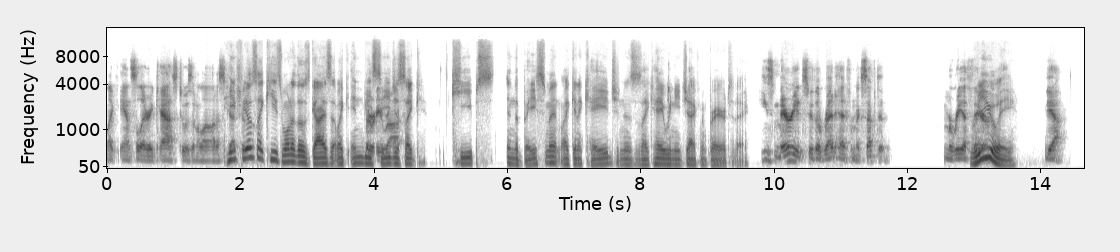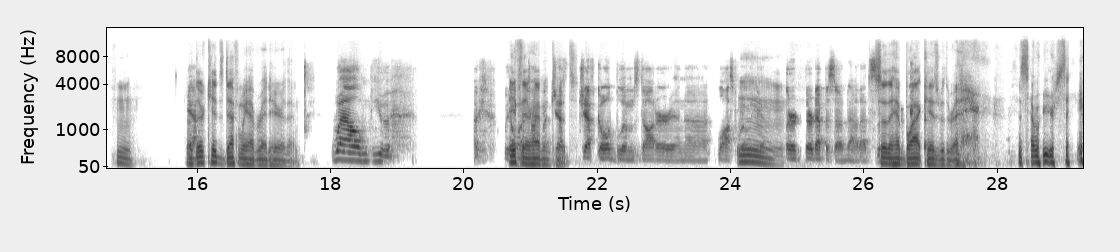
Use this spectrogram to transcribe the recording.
like ancillary cast who was in a lot of he feels like he's one of those guys that like NBC just like keeps in the basement, like in a cage, and is like, "Hey, we need Jack McBrayer today." he's married to the redhead from Accepted, Maria Thayer. Really? Yeah. Hmm. Well, Yeah. their kids definitely have red hair then. Well, you. Okay, we If they're having about Jeff, kids. Jeff Goldblum's daughter in uh, Lost World again. Mm. Third third episode now. That's. So they have black kids with red hair. Is that what you're saying?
